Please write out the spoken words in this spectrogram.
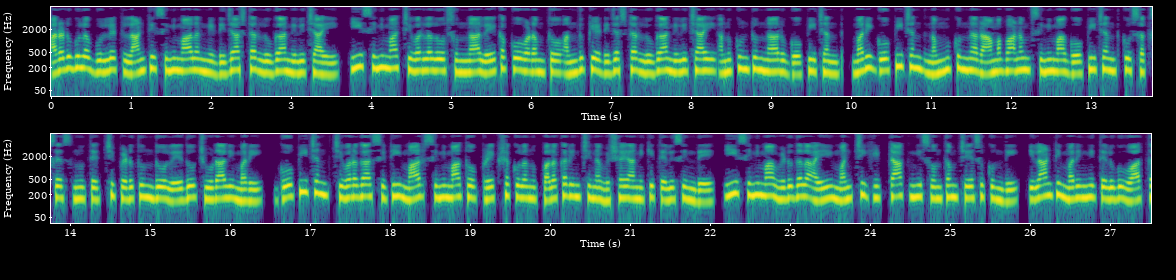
Aaradugula Bullet లాంటి సినిమాలన్నీ డిజాస్టర్ లుగా నిలిచాయి. ఈ సినిమా చివర్లలో సున్నా లేకపోవడంతో అందుకే డిజాస్టర్ లుగా నిలిచాయి అనుకుంటున్నారు గోపీచంద్. మరి గోపీచంద్ నమ్ముకున్న రామబాణం సినిమా గోపీచంద్కు కు సక్సెస్ను తెచ్చి పెడుతుందో లేదో చూడాలి మరి. గోపీచంద్ చివరగా సిటీ మార్ సినిమాతో ప్రేక్షకులను పలకరించిన విషయానికి తెలిసిందే ఈ సినిమా విడుదల అయి మంచి హిట్ టాక్ని సొంతం చేసుకుంది. ఇలాంటి మరిన్ని తెలుగు వార్త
